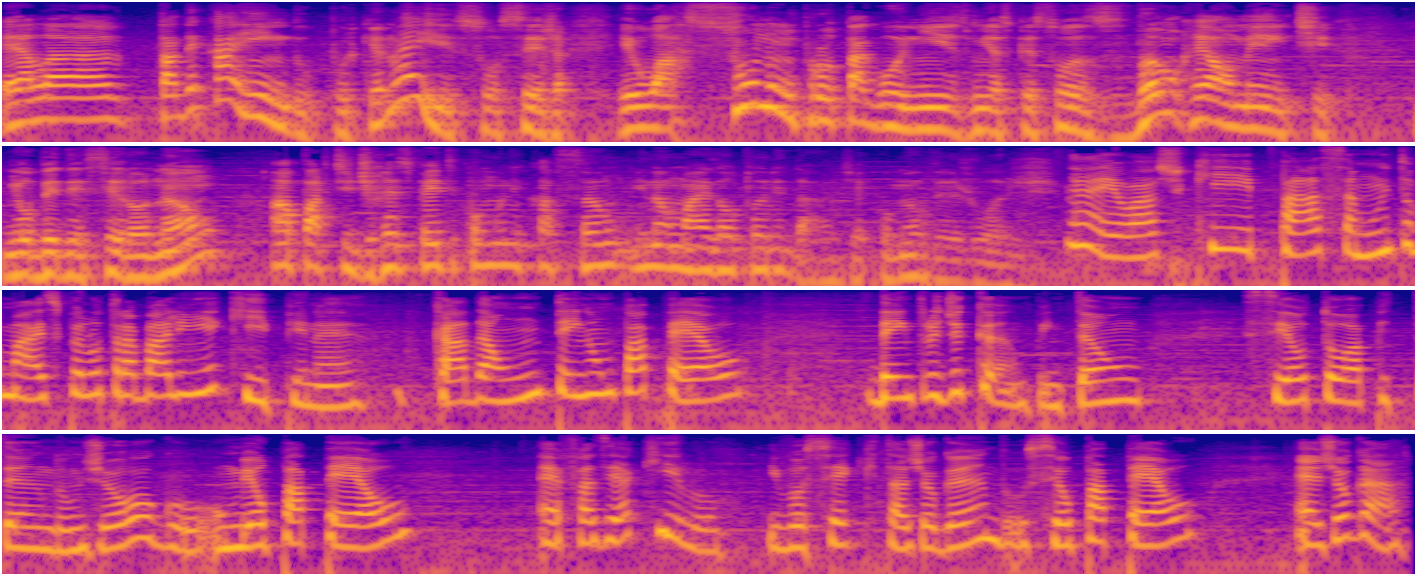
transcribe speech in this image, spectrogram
ela está decaindo, porque não é isso, ou seja, eu assumo um protagonismo e as pessoas vão realmente me obedecer ou não, a partir de respeito e comunicação e não mais autoridade. É como eu vejo hoje. É, eu acho que passa muito mais pelo trabalho em equipe, né? Cada um tem um papel dentro de campo. Então, se eu estou apitando um jogo, o meu papel é fazer aquilo. E você que está jogando, o seu papel é jogar.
